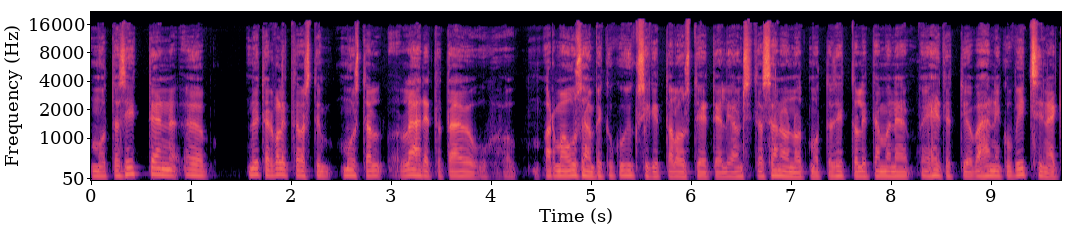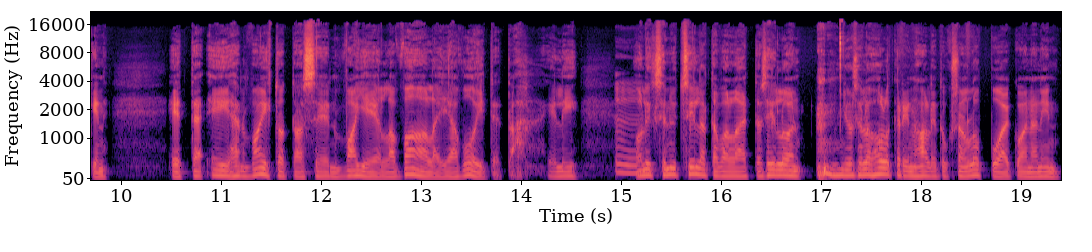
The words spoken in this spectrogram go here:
mutta sitten ö, nyt en valitettavasti muista lähdettä tai varmaan useampi kuin yksikin taloustieteilijä on sitä sanonut, mutta sitten oli tämmöinen heitetty jo vähän niin kuin vitsinäkin – että eihän vaihtotaseen vajeella vaaleja voiteta. Eli mm. oliko se nyt sillä tavalla, että silloin, jo silloin Holkerin hallituksen loppuaikoina, niin,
